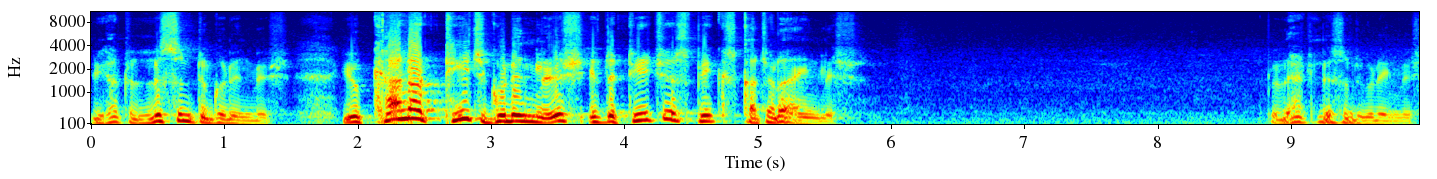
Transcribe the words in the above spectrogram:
You have to listen to good English. You cannot teach good English if the teacher speaks kachara English. So they have to listen to good English.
